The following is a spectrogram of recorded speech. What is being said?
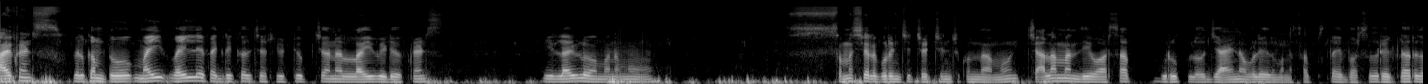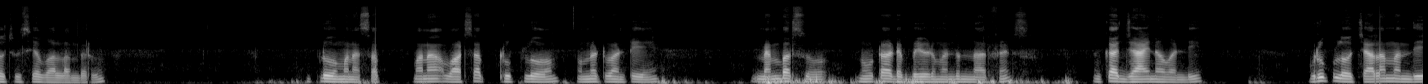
Hi friends welcome to my wild life agriculture YouTube channel live video friends ఈ లైవ్లో మనము సమస్యల గురించి చర్చించుకుందాము. చాలామంది వాట్సాప్ గ్రూప్లో జాయిన్ అవ్వలేదు మన సబ్స్క్రైబర్స్ రెగ్యులర్గా చూసే వాళ్ళందరూ. ఇప్పుడు మన సబ్ మన వాట్సాప్ గ్రూప్లో ఉన్నటువంటి మెంబర్స్ నూట డెబ్బై ఏడు మంది ఉన్నారు ఫ్రెండ్స్ ఇంకా జాయిన్ అవ్వండి. గ్రూప్లో చాలామంది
